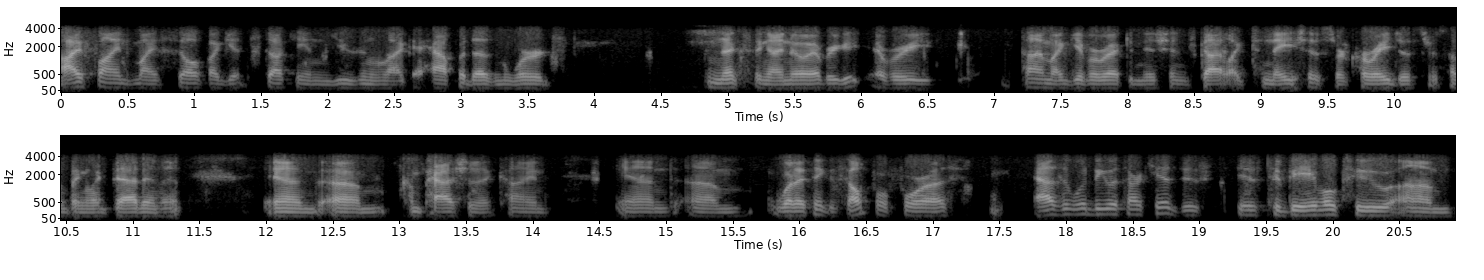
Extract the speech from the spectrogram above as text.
I find myself I get stuck in using like a half a dozen words next thing I know, every every time I give a recognition, it's got like tenacious or courageous or something like that in it, and um, compassionate, kind. And um, what I think is helpful for us, as it would be with our kids, is is to be able to um,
